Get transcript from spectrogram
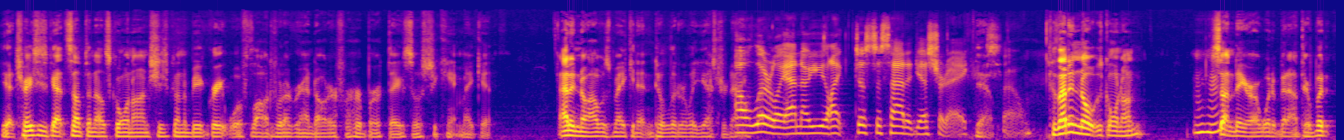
yeah, Tracy's got something else going on. She's going to be at Great Wolf Lodge with our granddaughter for her birthday, so she can't make it. I didn't know I was making it until literally yesterday Oh, literally. I know you like just decided yesterday. Yeah. So because I didn't know what was going on Sunday, or I would have been out there. But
